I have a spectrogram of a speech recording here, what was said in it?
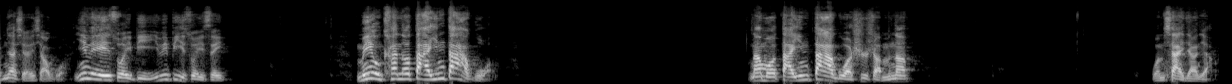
什么叫小因小果？因为 A 所以 B，因为 B 所以 C，没有看到大因大果。那么大因大果是什么呢？我们下一讲讲。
